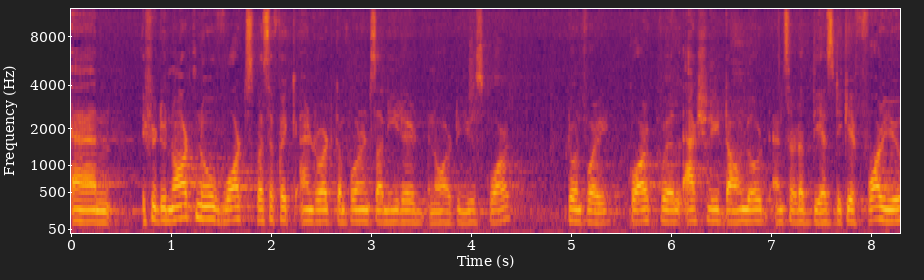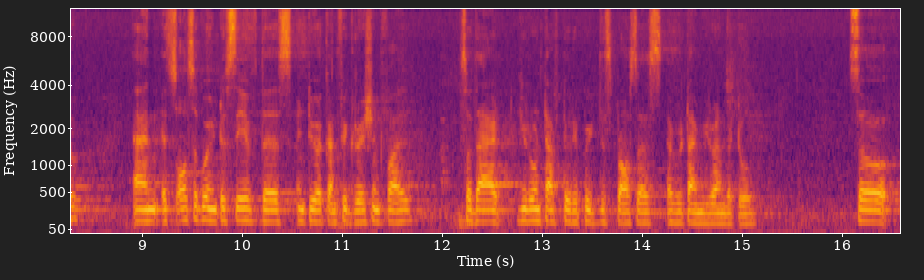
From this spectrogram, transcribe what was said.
And if you do not know what specific Android components are needed in order to use Quark, don't worry. Quark will actually download and set up the SDK for you, and it's also going to save this into a configuration file so that you don't have to repeat this process every time you run the tool. So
